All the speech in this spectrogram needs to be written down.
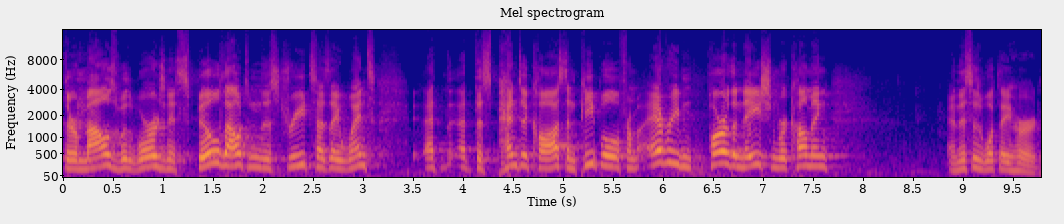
their mouths with words, and it spilled out in the streets as they went at, at this Pentecost, and people from every part of the nation were coming, and this is what they heard.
